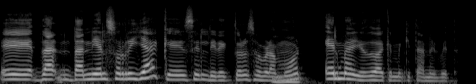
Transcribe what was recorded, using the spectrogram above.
Eh, Da- Daniel Zorrilla, que es el director de Sobre Amor, él me ayudó a que me quitaran el veto.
